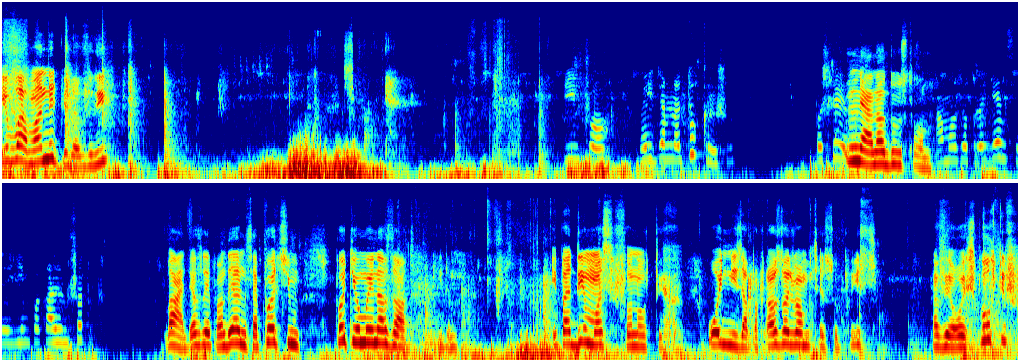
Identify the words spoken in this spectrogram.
І вам, вони підожди. І що, ми йдемо на ту кришу? Пошли, Не, на другу сторону. а може пройдемося і їм покажемо, що тут. Ладно, пішли подивимося, потім, потім ми назад підемо. І подивимось, що на тих. Ой, нельзя показувати вам, це сюрприз. А ви ой спортив,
